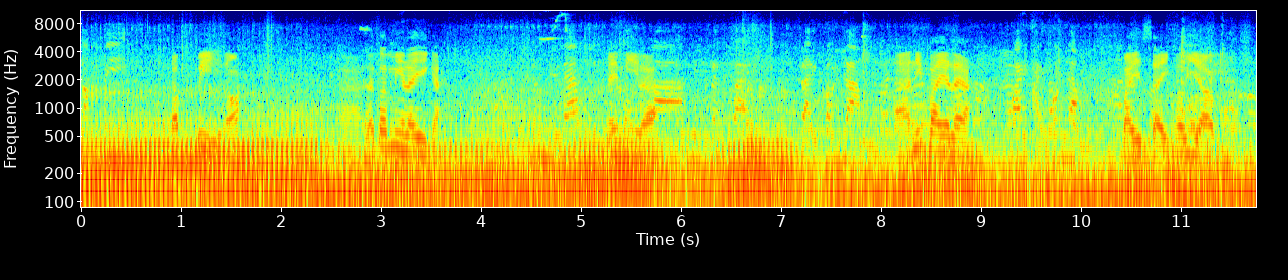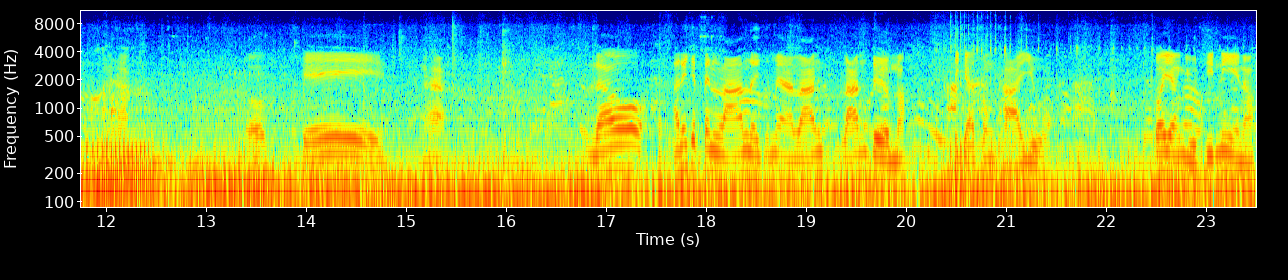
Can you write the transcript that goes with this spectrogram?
ตักปีกะปิเนาะอ่าแล้วก็มีอะไรอีกอะมันมีแล้วไม่มีแล้วมีแต่ใบใส่ข้าวยำอ่านี่ใบอะไรอะใบไข่ข้าวยใบใส่ข้าวยำนะฮะโอเคนะฮะ แล้วอันนี้จะเป็นร้านเลยใช่ไหมอะร้านร้านเดิมเนาะที่แกทรงขายอยู่ ก็ยังอยู่ที่นี่เนาะ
